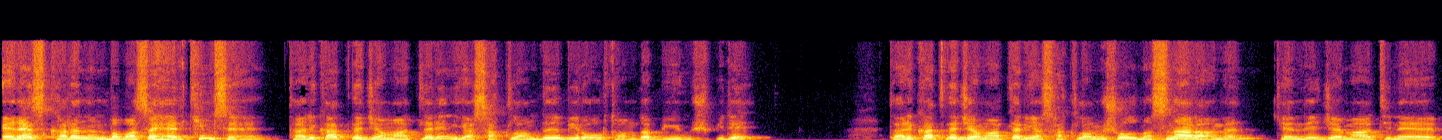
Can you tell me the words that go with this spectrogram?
Enes Kara'nın babası her kimse tarikat ve cemaatlerin yasaklandığı bir ortamda büyümüş biri. Tarikat ve cemaatler yasaklanmış olmasına rağmen kendi cemaatine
